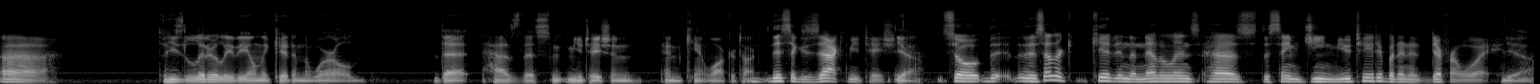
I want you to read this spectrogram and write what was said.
uh, So he's literally the only kid in the world that has this mutation and can't walk or talk. this exact mutation. Yeah. So th- this other kid in the Netherlands has the same gene mutated, but in a different way. Yeah.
